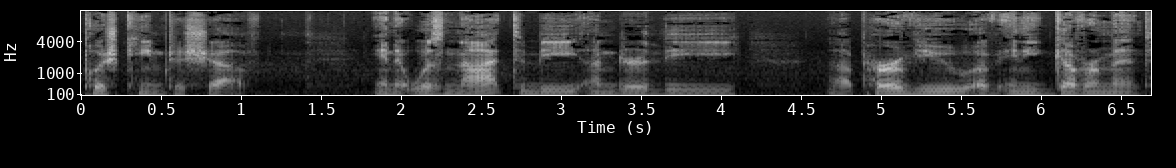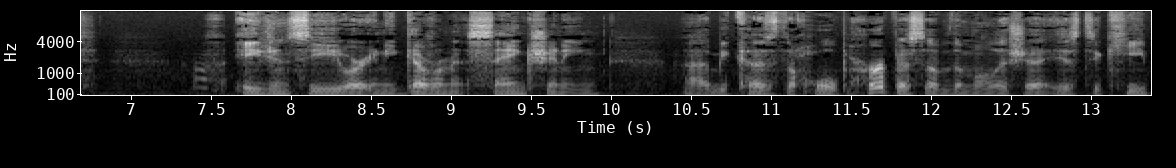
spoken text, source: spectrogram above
push came to shove and it was not to be under the uh, purview of any government agency or any government sanctioning, uh, because the whole purpose of the militia is to keep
